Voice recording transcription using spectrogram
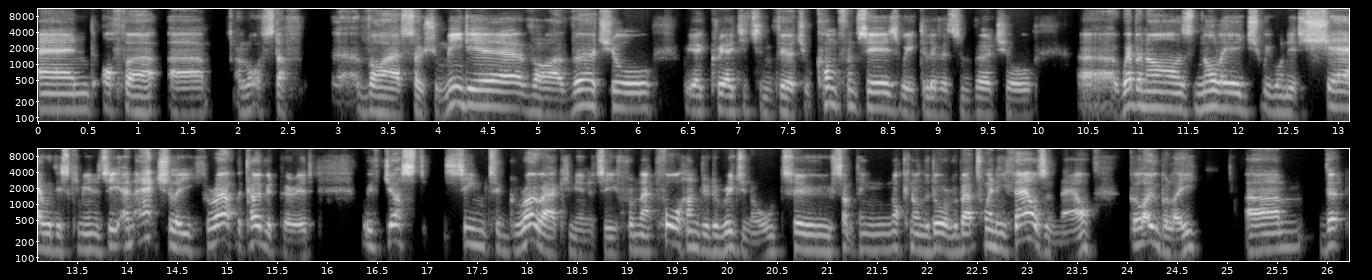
and offer uh, a lot of stuff uh, via social media, via virtual. We created some virtual conferences. We delivered some virtual uh, webinars, knowledge we wanted to share with this community. And actually, throughout the COVID period, we've just seemed to grow our community from that 400 original to something knocking on the door of about 20,000 now globally um, that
